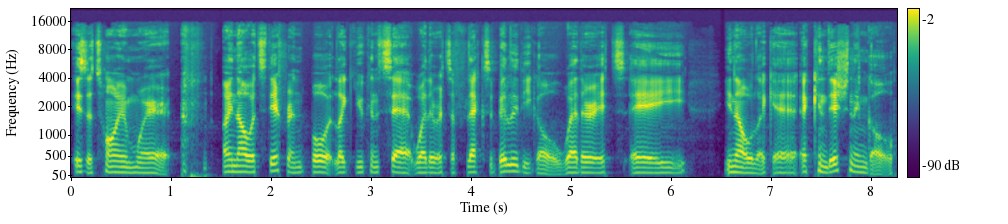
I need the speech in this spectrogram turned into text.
is a time where I know it's different, but like you can set whether it's a flexibility goal, whether it's a you know like a, a conditioning goal,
